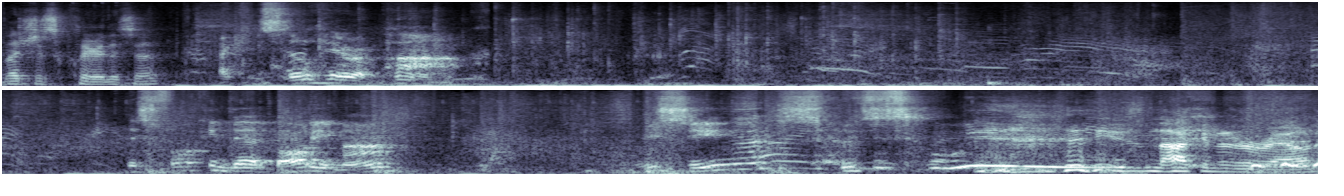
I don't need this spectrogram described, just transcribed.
Let's just clear this up. I can still hear a pop. This fucking dead body, man. Have you seen this? He's knocking it around.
